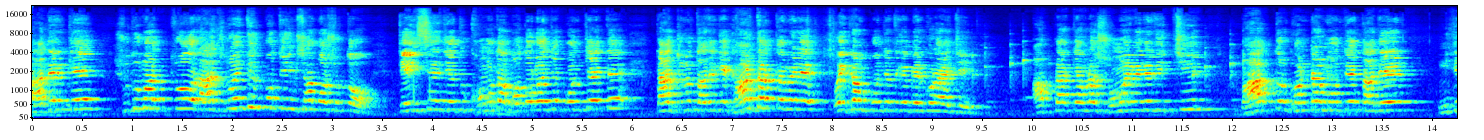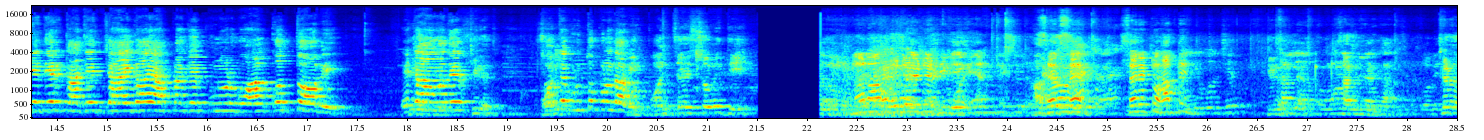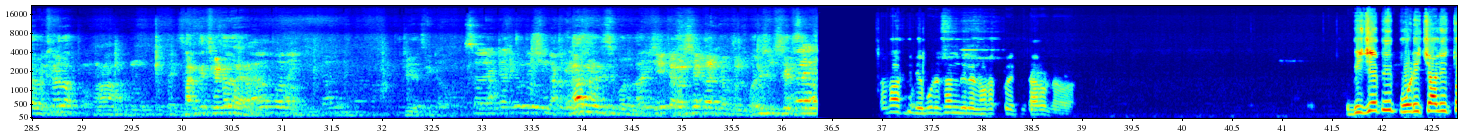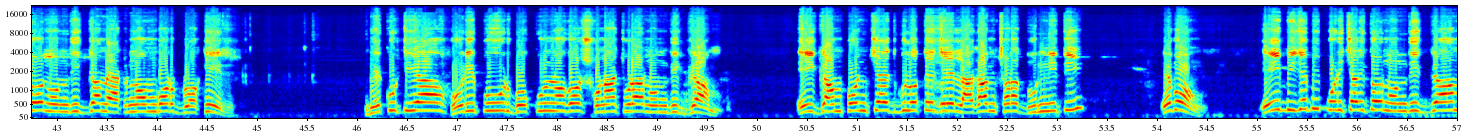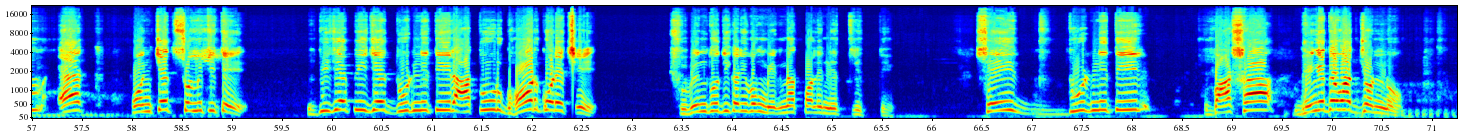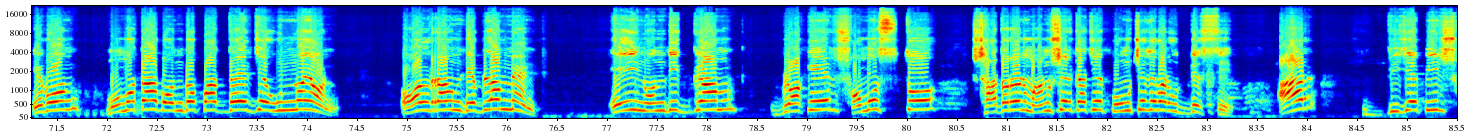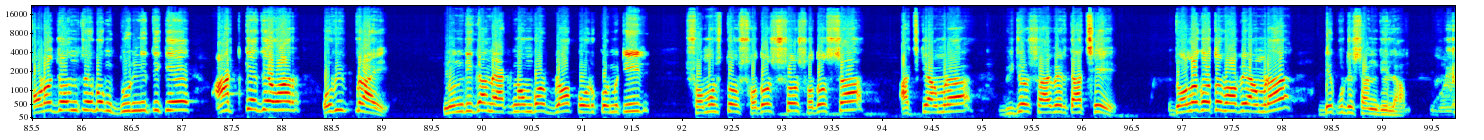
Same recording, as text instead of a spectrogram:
তাদেরকে শুধুমাত্র রাজনৈতিক প্রতিহিংসা বশত তেইশে যেহেতু ক্ষমতা বদল হয়েছে পঞ্চায়েতে তার জন্য তাদেরকে ঘাট ধাক্কা মেরে ওই গ্রাম পঞ্চায়েত থেকে বের করা হয়েছে আপনাকে আমরা সময় বেঁধে দিচ্ছি বাহাত্তর ঘণ্টার মধ্যে তাদের নিজেদের কাজের জায়গায় আপনাকে পুনর্বহাল করতে হবে এটা আমাদের ঠিক আছে সবচেয়ে গুরুত্বপূর্ণ দাবি পঞ্চায়েত সমিতি না না ওইটা ওইটা ঠিক স্যার একটু হাত দিন ছেড়ে দাও ছেড়ে দাও। স্যারকে ছেড়ে দাও। ঠিক আছে। না না রিসিভ করে দাও রিসিভ রিসিভ দাদা আজকে ডেপুটেশন দিলেন হঠাৎ করে কি কারণ বিজেপি পরিচালিত নন্দীগ্রাম এক নম্বর ব্লকের ভেকুটিয়া হরিপুর গোকুলনগর সোনাচূড়া নন্দীগ্রাম। এই গ্রাম পঞ্চায়েতগুলোতে যে লাগাম ছাড়া দুর্নীতি এবং এই বিজেপি পরিচালিত নন্দীগ্রাম এক পঞ্চায়েত সমিতিতে বিজেপি যে দুর্নীতির আতুর ঘর করেছে শুভেন্দু অধিকারী এবং মেঘনাথ পালের নেতৃত্বে, সেই দুর্নীতির বাসা ভেঙে দেওয়ার জন্য এবং মমতা বন্দ্যোপাধ্যায়ের যে উন্নয়ন অলরাউন্ড ডেভেলপমেন্ট এই নন্দীগ্রাম ব্লকের সমস্ত সাধারণ মানুষের কাছে পৌঁছে দেওয়ার উদ্দেশ্যে, আর বিজেপির ষড়যন্ত্র এবং দুর্নীতিকে আটকে দেওয়ার অভিপ্রায়। নন্দীগ্রাম এক নম্বর ব্লক কোর কমিটির সমস্ত সদস্য সদস্যা আজকে আমরা বিডিও সাহেবের কাছে দলগতভাবে আমরা ডেপুটেশন দিলাম।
